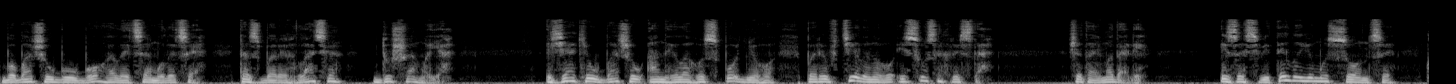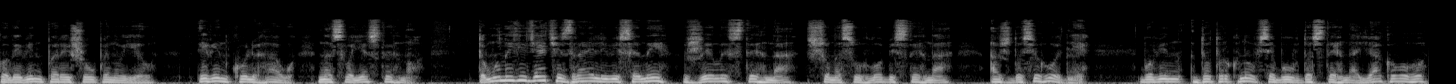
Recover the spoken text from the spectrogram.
бо бачив був Бога лицем у лице, та збереглася душа моя. Яків бачив ангела Господнього, перевтіленого Ісуса Христа. Читаємо далі. І засвітило йому сонце, коли він перейшов Пенуїл, і він кульгав на своє стегно. Тому не їдять Ізраїліві сини жили стегна, що на суглобі стегна, аж до сьогодні, бо він доторкнувся був до стегна Якового,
